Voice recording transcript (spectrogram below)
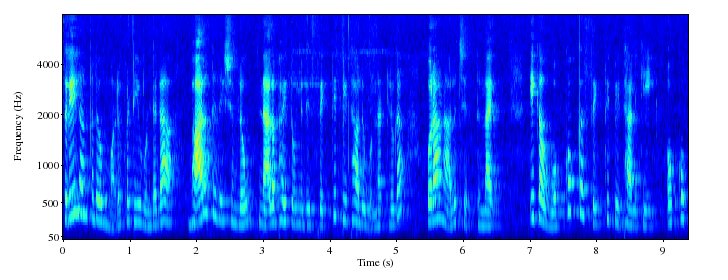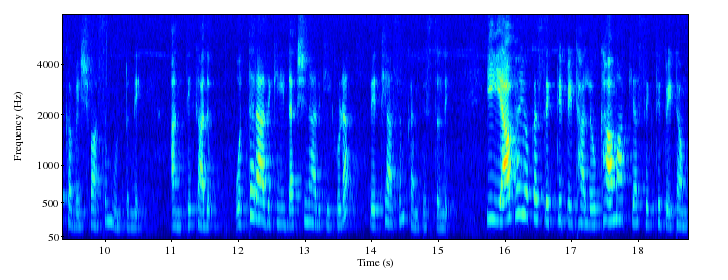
శ్రీలంకలో మరొకటి ఉండగా భారతదేశంలో నలభై తొమ్మిది శక్తిపీఠాలు ఉన్నట్లుగా పురాణాలు చెప్తున్నాయి. ఇక ఒక్కొక్క శక్తిపీఠానికి ఒక్కొక్క విశ్వాసం ఉంటుంది. అంతేకాదు ఉత్తరాదికి దక్షిణాదికి కూడా వ్యత్యాసం కనిపిస్తుంది. ఈ యాభై ఒక్క శక్తిపీఠాల్లో కామాఖ్య శక్తిపీఠం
